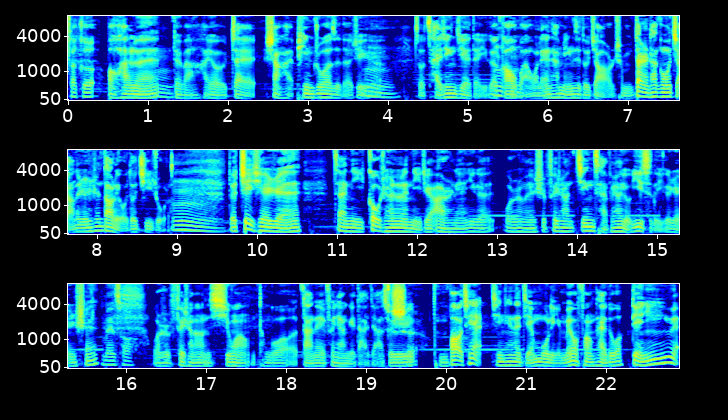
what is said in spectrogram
大哥，鲍汉伦，对吧？还有在上海拼桌子的这个做财经界的一个高管，我连他名字都叫什么，但是他跟我讲的人生道理我都记住了。嗯，对这些人，在你构成了你这二十年一个我认为是非常精彩、非常有意思的一个人生。没错，我是非常希望通过大内分享给大家，所以是很抱歉今天的节目里没有放太多电音音乐，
